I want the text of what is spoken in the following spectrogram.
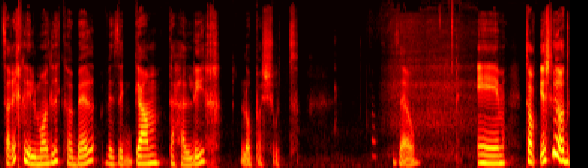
צריך ללמוד לקבל, וזה גם תהליך לא פשוט. זהו. Um, טוב, יש לי עוד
